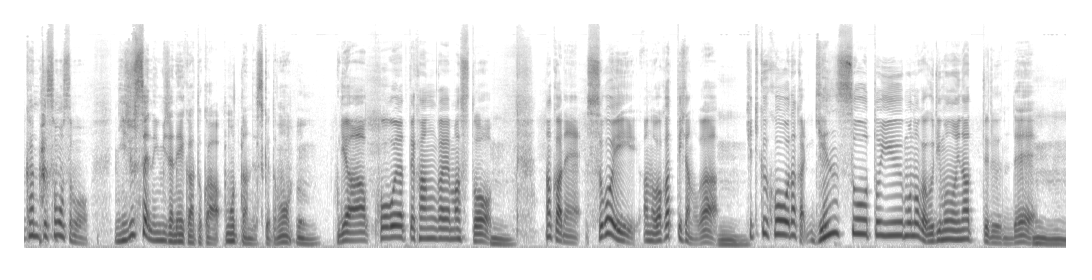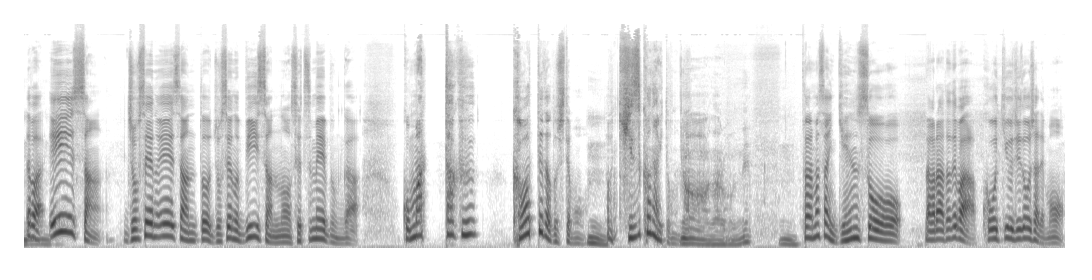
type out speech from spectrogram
干ってそもそも20歳の意味じゃねえかとか思ったんですけどもうん。いやーこうやって考えますと、うん。なんかねすごいあの分かってきたのが、うん。結局こうなんか幻想というものが売り物になってるんで、うん。やっぱ A さん女性の A さんと女性の B さんの説明文がこう全く変わってたとしても、うん。多分気づかないと思う、だかああなるほどね。うん。らまさに幻想。をだから例えば高級自動車でも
